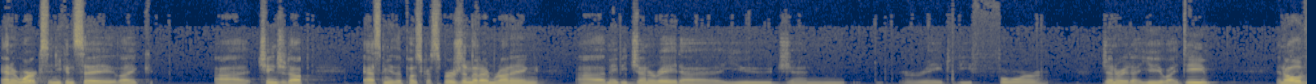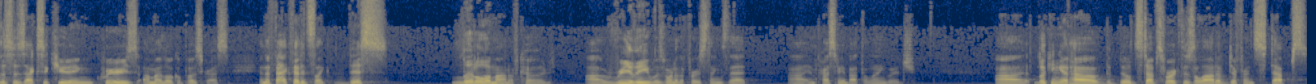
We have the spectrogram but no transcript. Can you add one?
and it works. And you can say, like, uh, change it up, ask me the Postgres version that I'm running, uh, maybe generate a ugenerate v4, generate a UUID, and all of this is executing queries on my local Postgres. And the fact that it's like this little amount of code uh, really was one of the first things that uh, impressed me about the language. Uh, looking at how the build steps work, there's a lot of different steps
